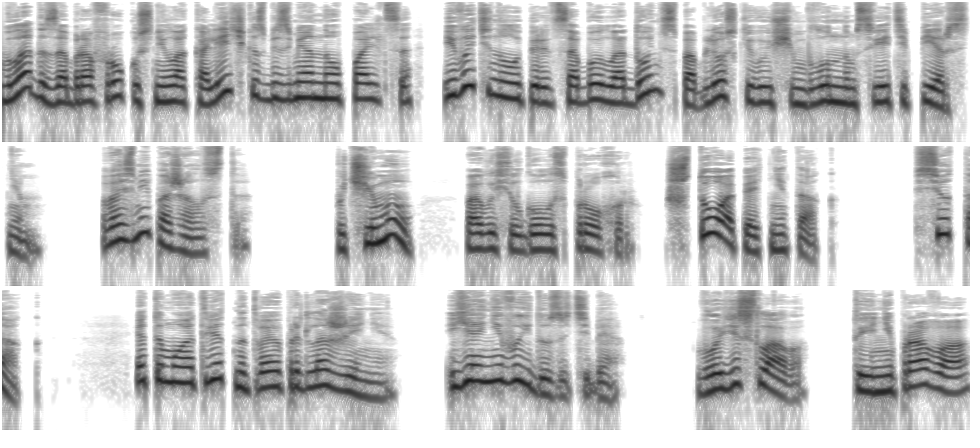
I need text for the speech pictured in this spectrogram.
Влада, забрав руку, сняла колечко с безымянного пальца и вытянула перед собой ладонь с поблескивающим в лунном свете перстнем. «Возьми, пожалуйста». «Почему?» — повысил голос Прохор. «Что опять не так?» «Все так. Это мой ответ на твое предложение. Я не выйду за тебя». «Владислава, ты не права»,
